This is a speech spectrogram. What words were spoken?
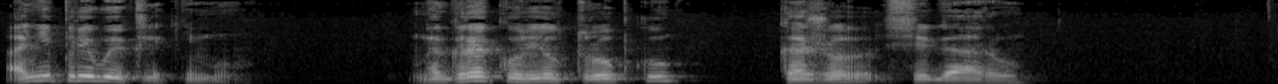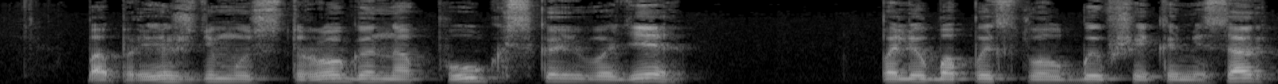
Они привыкли к нему. Мегре курил трубку, Кажо – сигару по-прежнему строго на Пукской воде, полюбопытствовал бывший комиссар,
